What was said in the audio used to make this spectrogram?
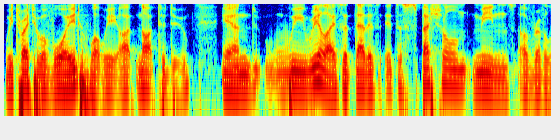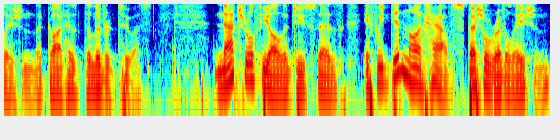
We try to avoid what we ought not to do. And we realize that that is it's a special means of revelation that God has delivered to us. Natural theology says if we did not have special revelation,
